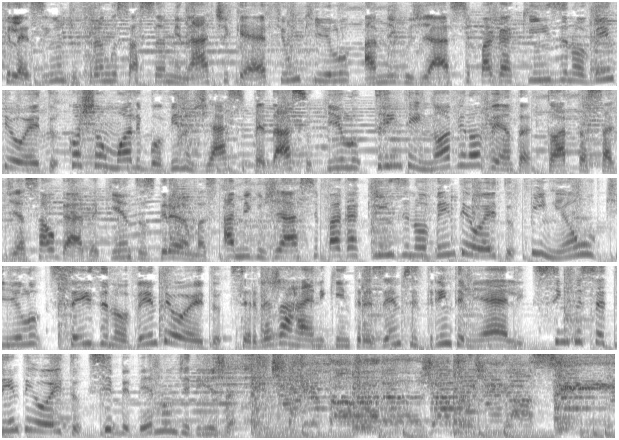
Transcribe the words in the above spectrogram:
Filezinho de frango sassami nati QF 1 kg. Amigo Jace paga 15,98. Colchão mole bovino Jace pedaço quilo 39,90. Torta sadia salgada 500 gramas. Amigo Jace paga 15,98. Pinhão o quilo 6,98. Cerveja Heineken 330 ml 5,78. Se beber não dirija. Etiqueta laranja no Giasse.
